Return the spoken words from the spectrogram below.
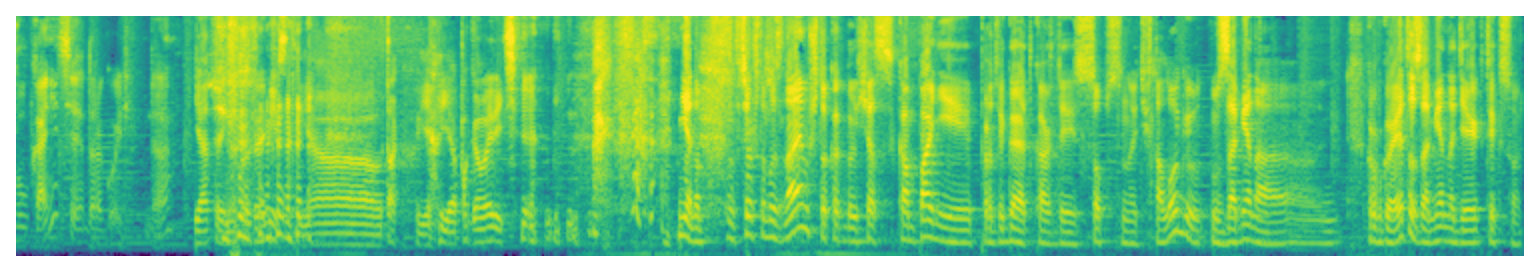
вулканите, дорогой, да? Я-то не программист, я так, я, я поговорить. Не, ну все, что мы знаем, что как бы сейчас компании продвигают каждую собственную технологию, ну, замена, грубо говоря, это замена DirectX.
